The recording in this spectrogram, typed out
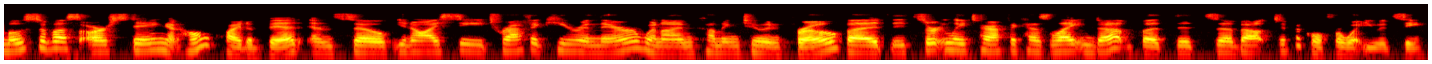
most of us are staying at home quite a bit. And so, you know, I see traffic here and there when I'm coming to and fro, but it certainly traffic has lightened up, but it's about typical for what you would see.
